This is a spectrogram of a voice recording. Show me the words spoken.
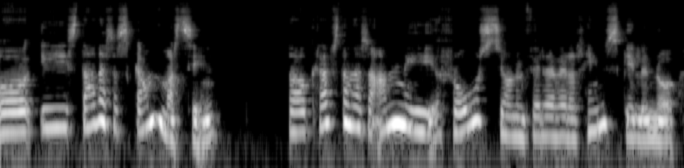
Og í stað þess að skammast sín þá krefst hann þess að Anni í rósjónum fyrir að vera hreinskilin og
